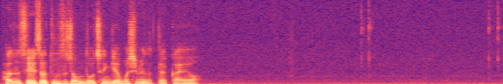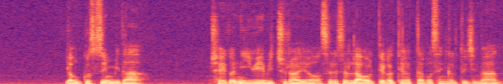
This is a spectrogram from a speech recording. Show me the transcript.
한 수에서 두 수 정도 챙겨보시면 어떨까요? 0구스입니다. 최근 2회 미출하여 슬슬 나올 때가 되었다고 생각되지만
